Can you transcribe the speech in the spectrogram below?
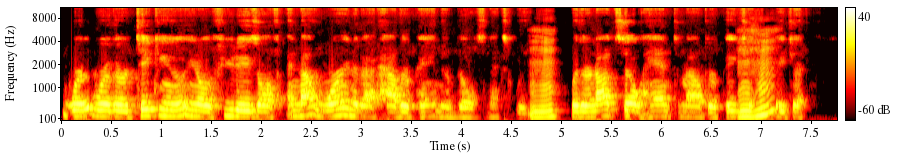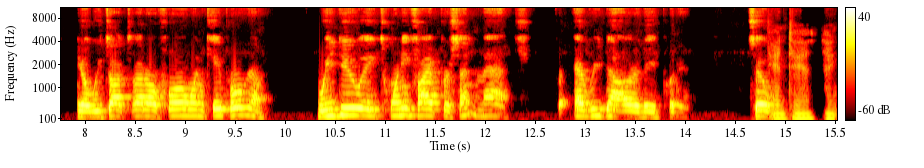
where, where they're taking you know a few days off and not worrying about how they're paying their bills next week, mm-hmm. where they're not so hand to mouth or paycheck mm-hmm. paycheck. You know, we talked about our 401k program. We do a 25% match for every dollar they put in. So fantastic.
